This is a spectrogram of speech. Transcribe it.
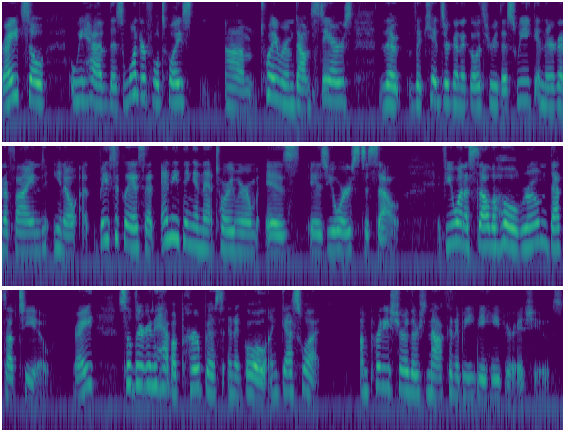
Right? So we have this wonderful toy um, toy room downstairs. The the kids are going to go through this week, and they're going to find, you know, basically, I said anything in that toy room is is yours to sell. If you want to sell the whole room, that's up to you, right? So they're going to have a purpose and a goal, and guess what? I'm pretty sure there's not going to be behavior issues.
